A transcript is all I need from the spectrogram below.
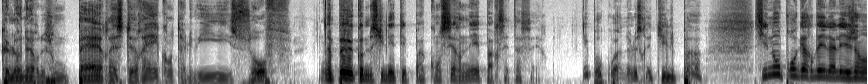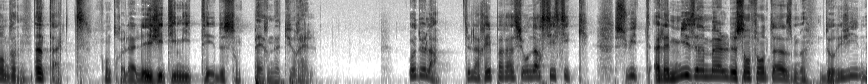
que l'honneur de son père resterait quant à lui sauf, un peu comme s'il n'était pas concerné par cette affaire. Et pourquoi ne le serait-il pas Sinon pour garder la légende intacte contre la légitimité de son père naturel? Au-delà de la réparation narcissique, suite à la mise à mal de son fantasme d'origine,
